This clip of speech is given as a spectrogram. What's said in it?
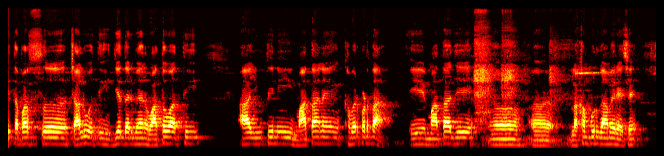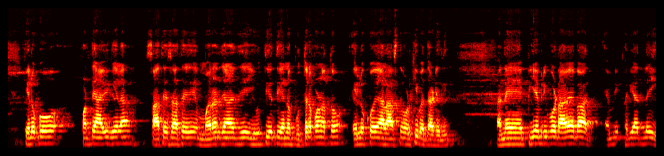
એ તપાસ ચાલુ હતી. જે દરમિયાન વાતોવાતથી આ યુવતીની માતાને ખબર પડતા એ માતા જે લખમપુર ગામે રહે છે, એ લોકો પણ ત્યાં આવી ગયેલા. સાથે સાથે મરણ જનાર જે યુવતી હતી, એનો પુત્ર પણ હતો. એ લોકોએ આ લાશને ઓળખી બતાડી હતી અને પીએમ રિપોર્ટ આવ્યા બાદ એમની ફરિયાદ લઈ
